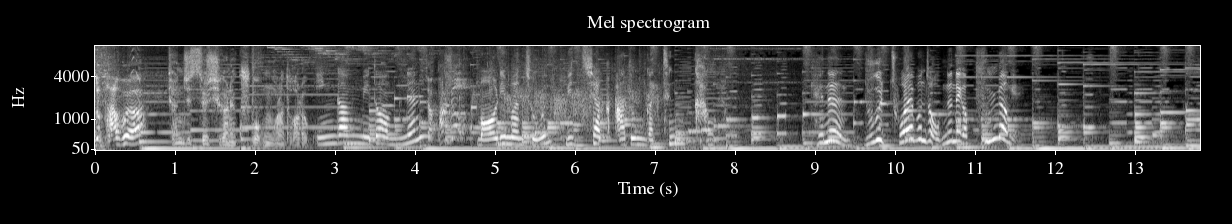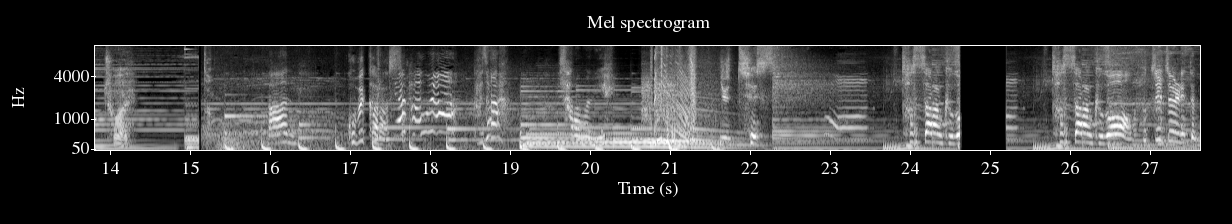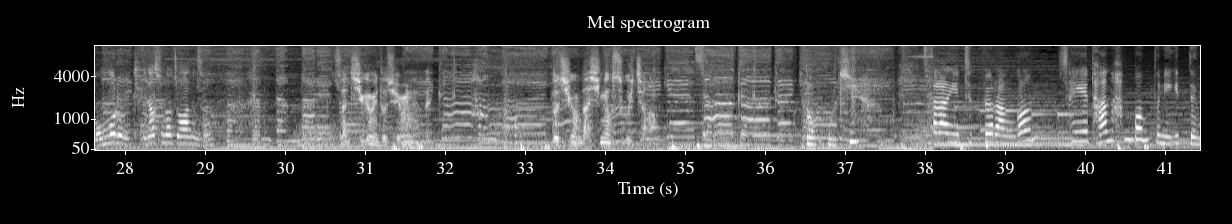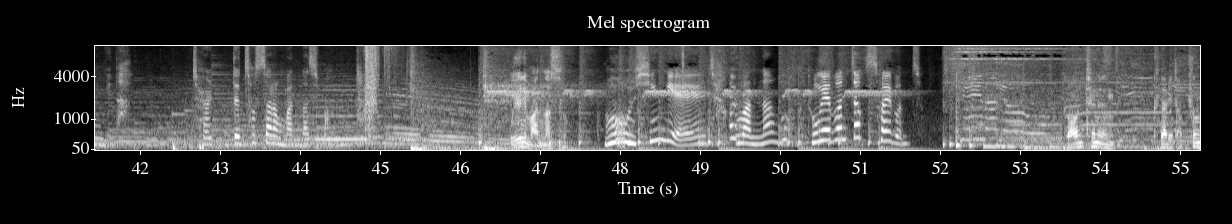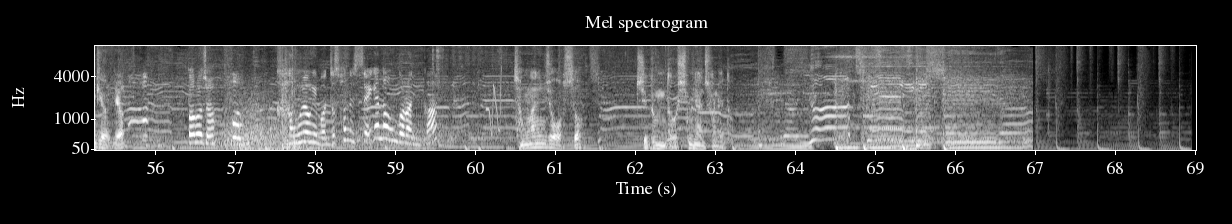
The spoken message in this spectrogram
너 바보야? 편지 쓸 시간에 국어 공부나 더 하라고 인간미도 없는 자 박수! 머리만 좋은 미취학 아동 같은 강우영. 걔는 누굴 좋아해 본 적 없는 애가 분명해. 좋아해 난 고백하러 왔어. 야, 강우영! 가자! 사람을 위해. 유치했어. 첫사랑 그거. 첫사랑 그거 호찔 찔릴 때 멋모르고 개나 소나 좋아하는 거. 난 지금이 더 재밌는데 너 지금 나 신경 쓰고 있잖아 너 뭐지? 사랑이 특별한 건 생애 단한 번뿐이기 때문이다. 절대 첫사랑 만나지 마. 우연히 만났어 오 신기해. 자꾸 만나. 뭐 동해 번쩍 서해 번쩍. 너한테는 그날이 나쁜 기억이야? 떨어져. 어? 강우영이 먼저 선을 세게 넣은 거라니까? 장난인 적 없어? 지금도 10년 전에도. 널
